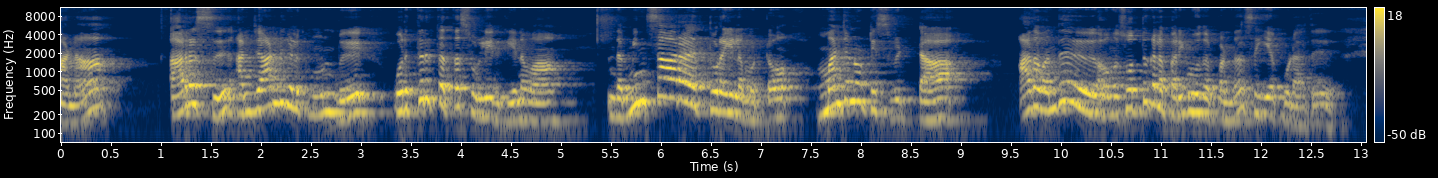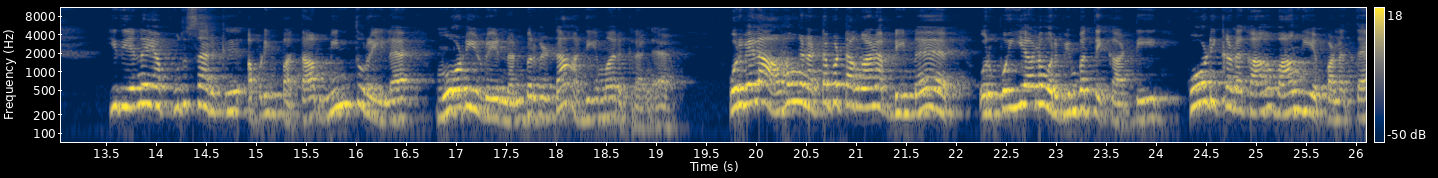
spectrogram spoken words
ஆனால் அரசு அஞ்சு ஆண்டுகளுக்கு முன்பு ஒரு திருத்தத்தை சொல்லியிருக்கு. என்னவா? இந்த மின்சார துறையில் மட்டும் மஞ்சள் நோட்டீஸ் விட்டா அதை வந்து அவங்க சொத்துக்களை பறிமுதல் பண்ணதை செய்யக்கூடாது. இது என்னையா புதுசா இருக்கு அப்படின்னு பார்த்தா மின்துறையில மோடியுடைய நண்பர்கள் தான் அதிகமா இருக்கிறாங்க. ஒருவேளை அவங்க நட்டப்பட்டாங்கன்னு அப்படின்னு ஒரு பொய்யான ஒரு பிம்பத்தை காட்டி கோடிக்கணக்காக வாங்கிய பணத்தை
